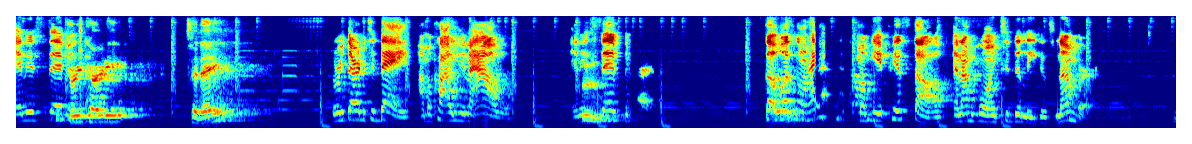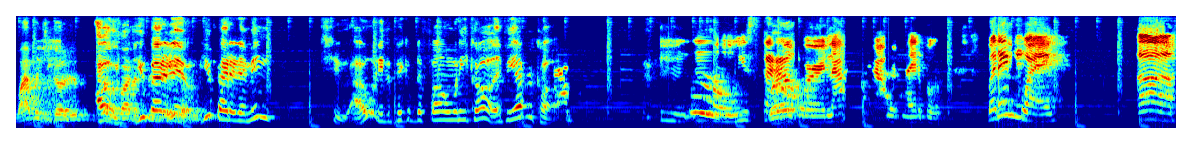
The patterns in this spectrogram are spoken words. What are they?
and it's 7. 3:30 today. 3:30 today. I'm gonna call you in an hour, and it's mm. 7:30. So what's gonna happen is I'm gonna get pissed off, and I'm going to delete his number. Why would you go to? Oh, you better than you better than me. Shoot, I wouldn't even pick up the phone when he called if he ever called. Mm, no, you said well, outward, not outward relatable. But anyway, um,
